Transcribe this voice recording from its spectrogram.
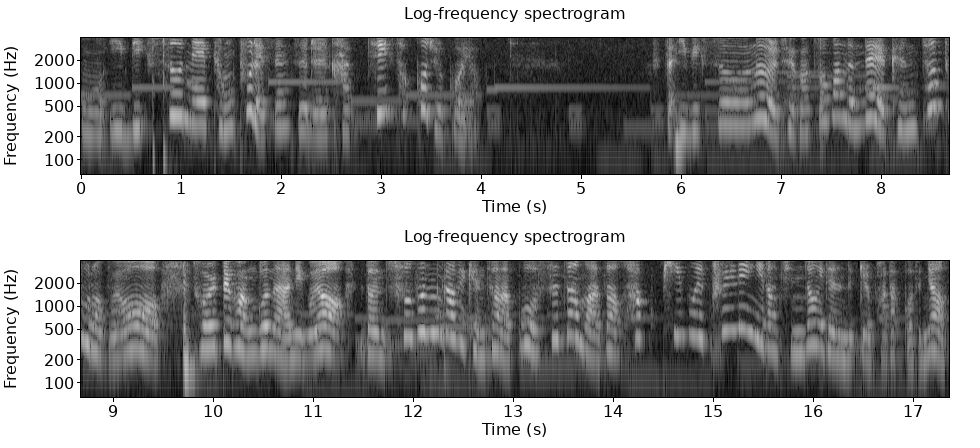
어, 이 믹순의 병풀 에센스를 같이 섞어줄 거예요. 일단 이 믹순을 제가 써봤는데 괜찮더라고요. 절대 광고는 아니고요. 일단 수분감이 괜찮았고 쓰자마자 확 피부의 쿨링이랑 진정이 되는 느낌을 받았거든요.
